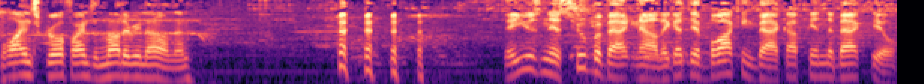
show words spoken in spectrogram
blind squirrel finds a nut every now and then. They're using their super back now. They got their blocking back up in the backfield.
